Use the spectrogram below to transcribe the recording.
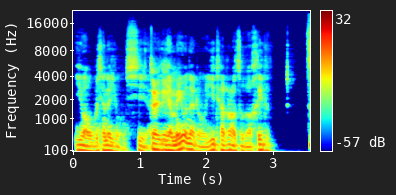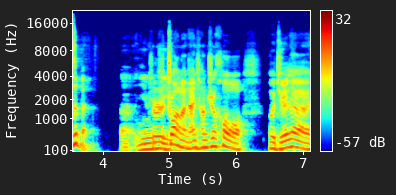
一往无前的勇气，对对也没有那种一条道走到黑的资本，嗯、因为就是撞了南墙之后，我觉得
